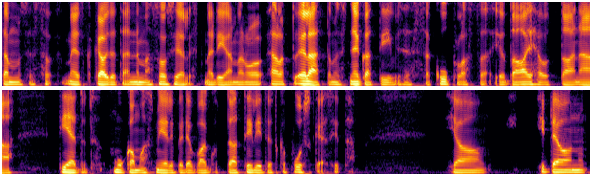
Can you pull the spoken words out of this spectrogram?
tämmöisessä, me jotka käytetään enemmän sosiaalista mediaa, me on alettu elää tämmöisessä negatiivisessa kuplassa, jota aiheuttaa nämä tietyt mukamas mielipidevaikuttajat tilit, jotka puskee sitä. Ja itse on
